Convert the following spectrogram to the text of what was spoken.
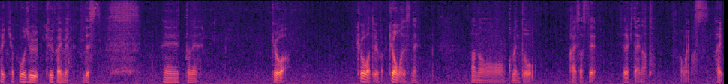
はい、159回目です。えー、っとね、今日は、今日はというか、今日もですね、あのー、コメントを返させていただきたいなと思います。はい。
